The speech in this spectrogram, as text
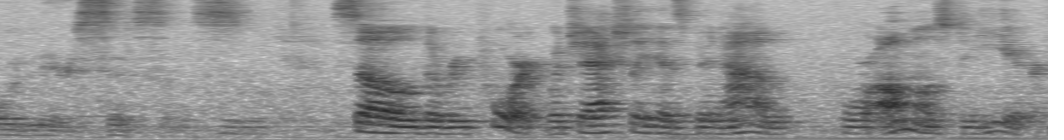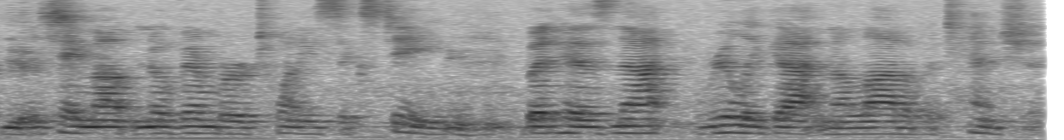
ordinary citizens. So the report, which actually has been out for almost a year, Yes. it came out in November 2016, Mhm. but has not really gotten a lot of attention.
